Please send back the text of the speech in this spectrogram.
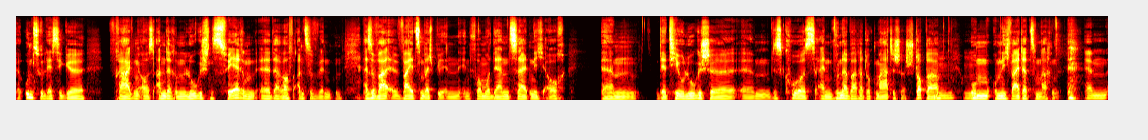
äh, unzulässige Fragen aus anderen logischen Sphären äh, darauf anzuwenden. Also war, war jetzt zum Beispiel in, in vormodernen Zeiten nicht auch ähm, der theologische ähm, Diskurs ein wunderbarer dogmatischer Stopper, Mhm, mhm. um, um nicht weiterzumachen. Ähm,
